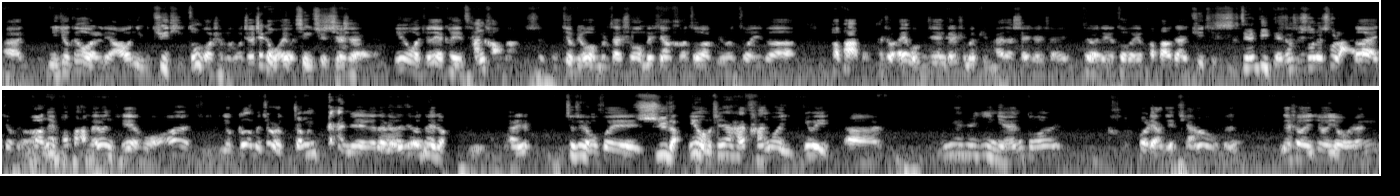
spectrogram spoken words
呃，你就跟我聊你们具体做过什么。我觉得这个我有兴趣，其实是，因为我觉得也可以参考嘛。是，就比如我们在说我们想合作，比如做一个 pop up，他说哎，我们之前跟什么品牌的谁谁谁，就那个做过一个 pop up，但具体时间地点都是说得出来的。对，就哦，那 pop up 没问题，我呃有哥们就是专门干这个的，就就那种，呃，就这种会，虚的，因为我们之前还谈过，因为呃，应该是一年多或者两年前了，我们那时候就有人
